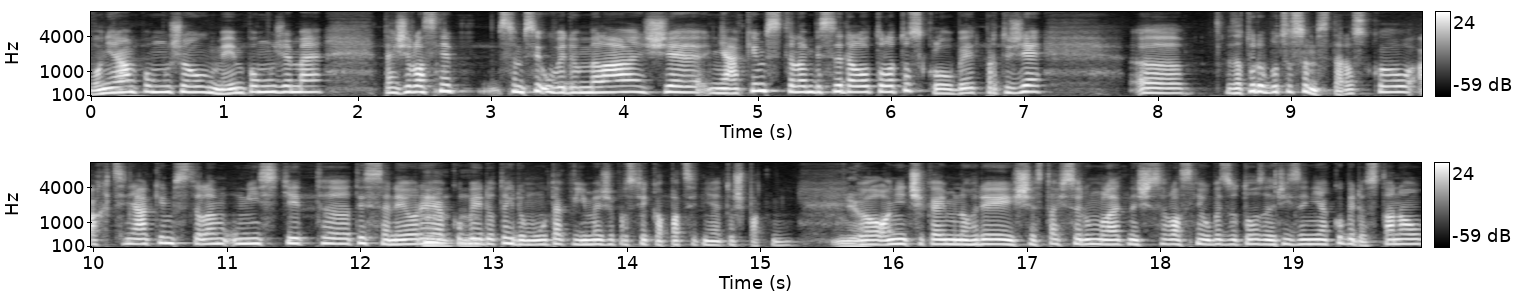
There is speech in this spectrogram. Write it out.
oni nám pomůžou, my jim pomůžeme. Takže vlastně jsem si uvědomila, že nějakým stylem by se dalo tohleto skloubit, protože uh, za tu dobu, co jsem starostkou a chci nějakým stylem umístit eh, ty seniory mm, jakoby mm. do těch domů, tak víme, že prostě kapacitně je to špatný. Jo. Jo, oni čekají mnohdy 6 až 7 let, než se vlastně vůbec do toho zařízení jakoby dostanou.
